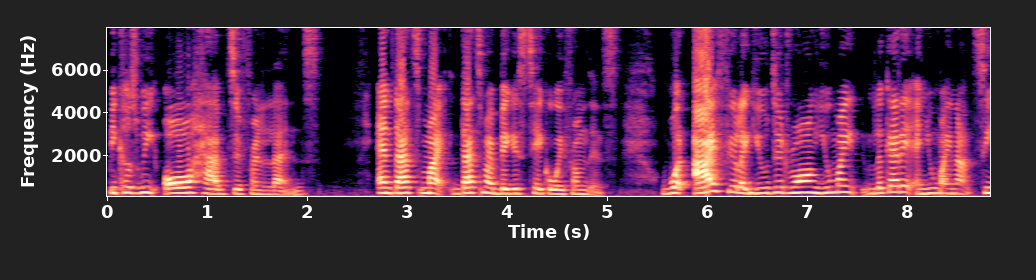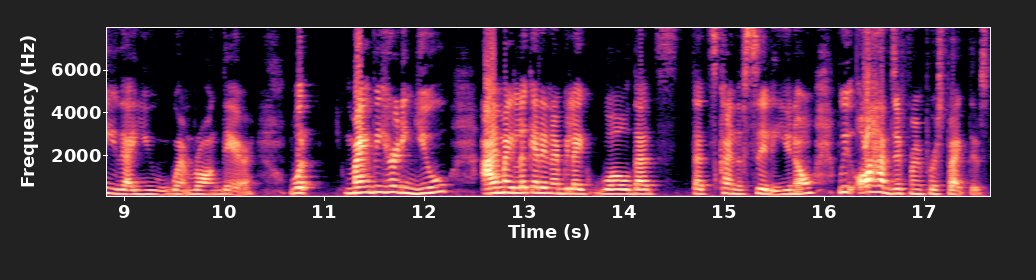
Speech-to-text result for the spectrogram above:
because we all have different lens. And that's my that's my biggest takeaway from this. What I feel like you did wrong, you might look at it and you might not see that you went wrong there. What might be hurting you, I might look at it and I'd be like, "Well, that's that's kind of silly, you know? We all have different perspectives.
